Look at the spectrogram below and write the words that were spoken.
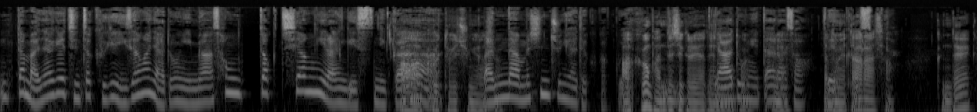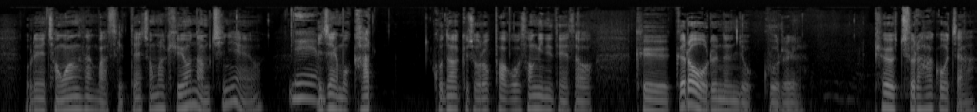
일단 만약에 진짜 그게 이상한 야동이면 성적 취향이라는 게 있으니까 아, 그거 되게 중요하죠. 만남은 신중해야 될 것 같고요. 아, 그건 반드시 그래야 되는 거고요. 야동에 따라서 네, 야동에 네, 따라서. 근데 우리의 정황상 봤을 때 정말 귀여운 남친이에요. 네 이제 뭐 갓 고등학교 졸업하고 성인이 돼서 그 끌어오르는 욕구를 표출하고자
